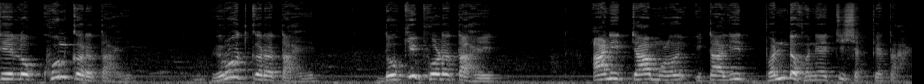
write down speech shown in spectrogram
ते लोक खून करत आहेत विरोध करत आहेत डोकी फोडत आहेत आणि त्यामुळं इटालीत बंड होण्याची शक्यता आहे.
